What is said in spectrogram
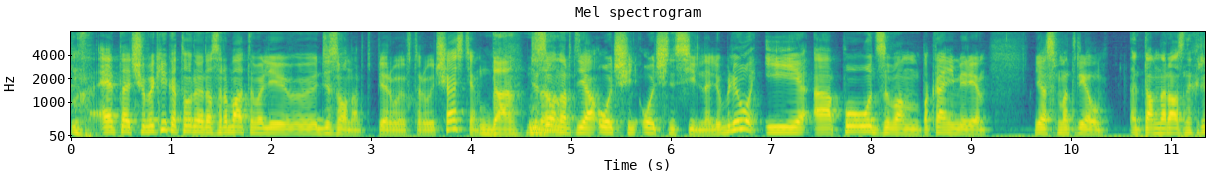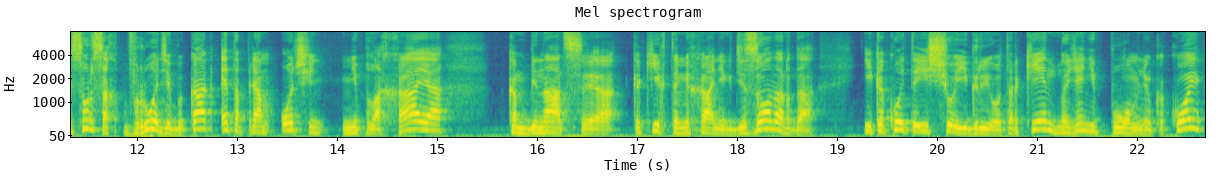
Это чуваки, которые разрабатывали э, Dishonored первую и вторую части. Да. да. Dishonored я очень-очень сильно люблю, и а, по отзывам, по крайней мере, я смотрел там на разных ресурсах, вроде бы как, это прям очень неплохая комбинация каких-то механик Dishonored и какой-то еще игры от Arkane, но я не помню какой.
